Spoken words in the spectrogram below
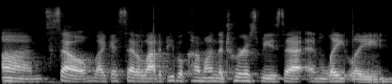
Um, so, like I said, a lot of people come on the tourist visa, and lately,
